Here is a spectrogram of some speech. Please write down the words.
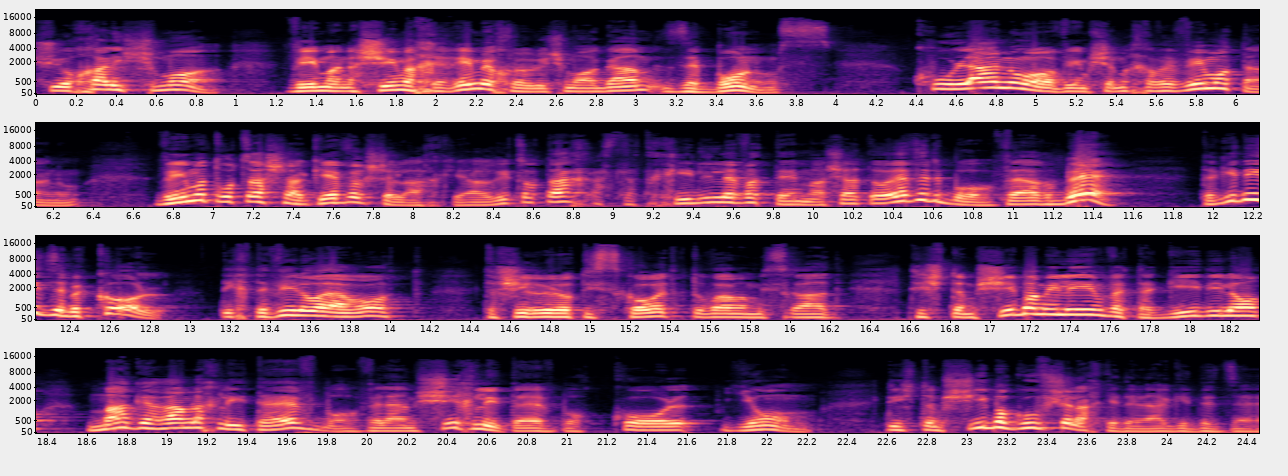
שיוכל לשמוע, ואם אנשים אחרים יוכלו לשמוע גם, זה בונוס. כולנו אוהבים שמחבבים אותנו, ואם את רוצה שהגבר שלך יעריץ אותך, אז תתחילי לבטא מה שאת אוהבת בו, והרבה. תגידי את זה בקול, תכתבי לו הערות, תשאירי לו תזכורת כתובה במשרד, תשתמשי במילים ותגידי לו מה גרם לך להתאהב בו, ולהמשיך להתאהב בו כל יום. תשתמשי בגוף שלך כדי להגיד את זה.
